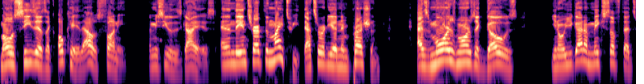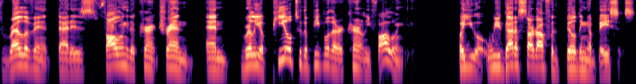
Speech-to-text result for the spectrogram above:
Mo sees it as like okay that was funny. Let me see who this guy is. And then they interact with my tweet. That's already an impression. As more as more as it goes you know you got to make stuff that's relevant that is following the current trend and really appeal to the people that are currently following you but you you got to start off with building a basis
